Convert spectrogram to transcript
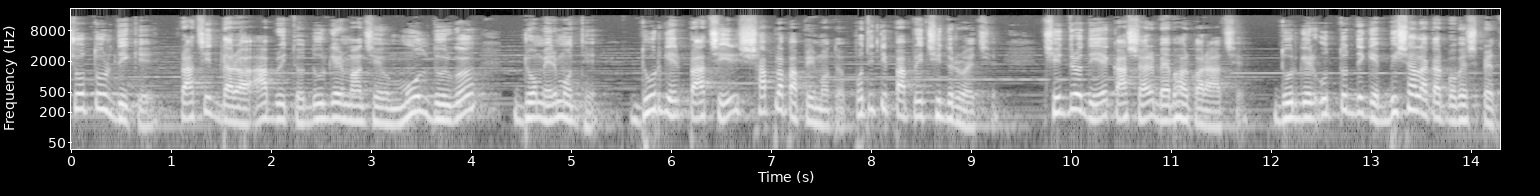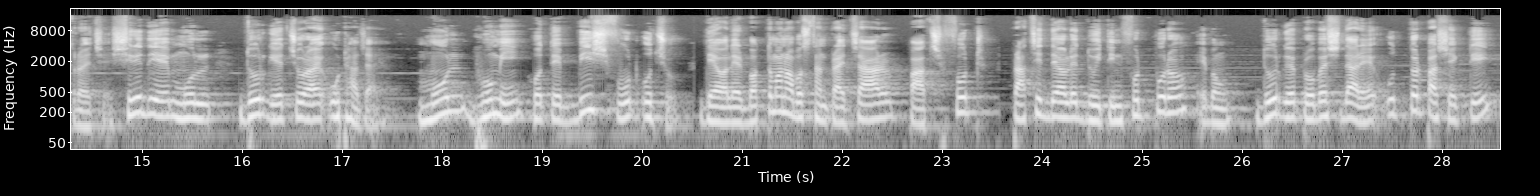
চতুর্দিকে প্রাচীর দ্বারা আবৃত দুর্গের মাঝেও মূল দুর্গ ডোমের মধ্যে। দুর্গের প্রাচীর শাপলা পাপড়ির মতো। প্রতিটি পাপড়ি ছিদ্র রয়েছে। ছিদ্র দিয়ে কাঁসার ব্যবহার করা আছে। দুর্গের উত্তর দিকে বিশাল আকার প্রবেশপথ রয়েছে। সিঁড়ি দিয়ে মূল দুর্গে চূড়ায় উঠা যায়। মূল ভূমি হতে ২০ ফুট উঁচু। দেওয়ালের বর্তমান অবস্থান প্রায় চার, পাঁচ ফুট। প্রাচীর দেওয়ালের দুই, তিন ফুট পুরো এবং দুর্গে প্রবেশদ্বারে উত্তর পাশে একটি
